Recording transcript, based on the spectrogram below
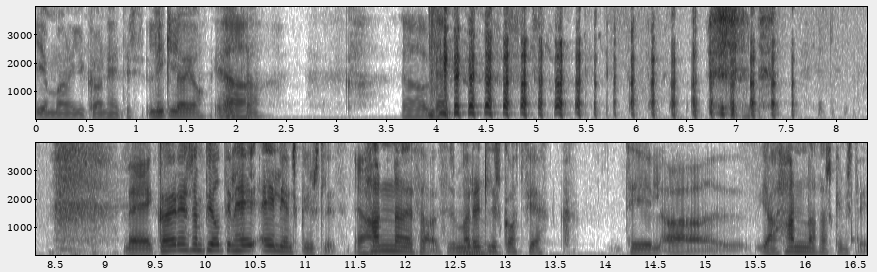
ég man ekki hvað hann heitir líklega já, ég held Já. það Já, ok Nei, gaurinn sem bjóð til hei- Alien skrýmslið Já. hannaði það sem að Mhm. Ridley Scott fekk til að já, hanna það skrýmsli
